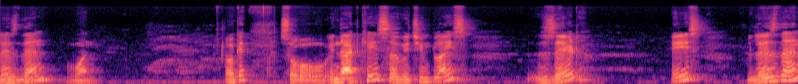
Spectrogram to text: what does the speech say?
less than one okay so in case case which implies z is less than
